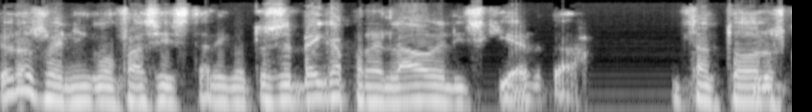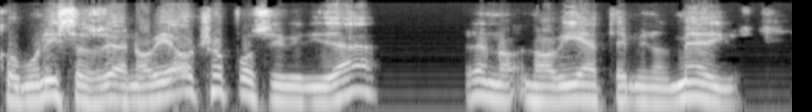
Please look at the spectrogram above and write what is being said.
yo no soy ningún fascista, digo, entonces venga para el lado de la izquierda, están todos los comunistas, o sea, no había otra posibilidad, no, no, había términos medios.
